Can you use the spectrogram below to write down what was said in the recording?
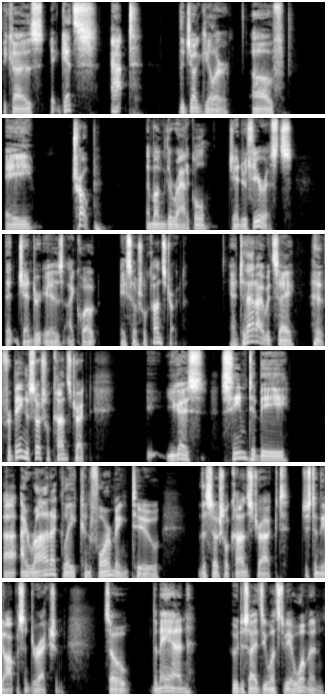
because it gets at the jugular of a trope among the radical gender theorists that gender is, I quote, a social construct. And to that, I would say, for being a social construct, you guys seem to be uh, ironically conforming to the social construct just in the opposite direction. So the man who decides he wants to be a woman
